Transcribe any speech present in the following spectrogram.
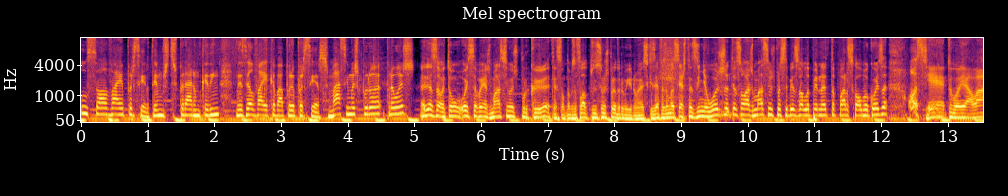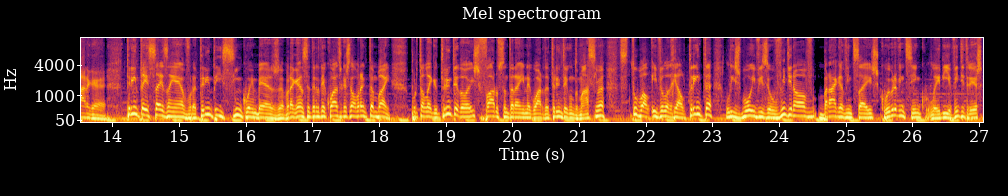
o sol vai aparecer. Temos de esperar um bocadinho, mas ele vai acabar por aparecer. Máximas para hoje? Atenção, então ouça bem as máximas porque, atenção, estamos a falar de posições para dormir, não é? Se quiser fazer uma cestazinha hoje, atenção às máximas para saber se vale a pena tapar-se com alguma coisa ou se é tudo aí à larga. 36 em Évora, 35 em Beja, Bragança 34, Castelo Branco também, Porto Alegre 32, Faro, Santarém e na Guarda 31 de máxima, Setúbal e Vila Real 30, Lisboa e Viseu 29, Braga 26, Coimbra 25, Leiria 23,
